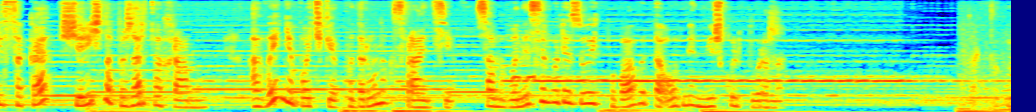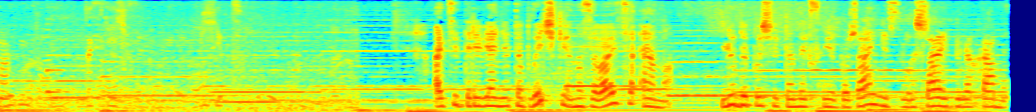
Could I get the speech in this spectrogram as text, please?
Бочки саке щорічна пожертва храму, а винні бочки подарунок з Франції. Саме вони символізують повагу та обмін між культурами. Так, тут на такий вхід. А ці дерев'яні таблички називаються Ема. Люди пишуть на них свої бажання, і залишають біля храму,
